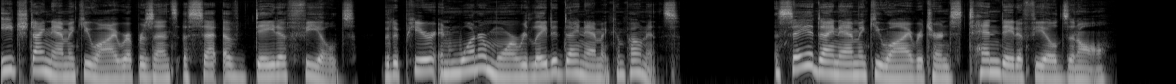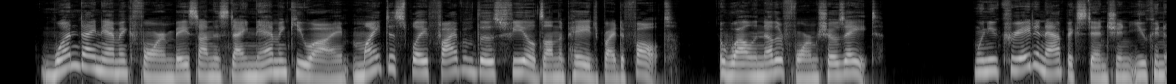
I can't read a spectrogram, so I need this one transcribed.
each dynamic UI represents a set of data fields that appear in one or more related dynamic components. Say a dynamic UI returns 10 data fields in all. One dynamic form based on this dynamic UI might display five of those fields on the page by default, while another form shows eight. When you create an app extension, you can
